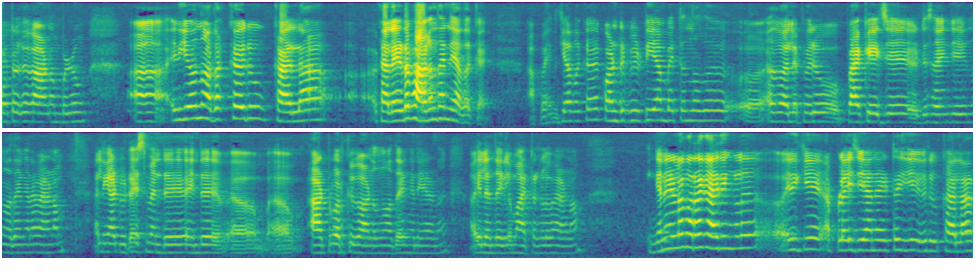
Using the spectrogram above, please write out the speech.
ഔട്ടൊക്കെ കാണുമ്പോഴും എനിക്ക് തോന്നുന്നു അതൊക്കെ ഒരു കല കലയുടെ ഭാഗം തന്നെയാണ് അതൊക്കെ. അപ്പോൾ എനിക്കതൊക്കെ കോൺട്രിബ്യൂട്ട് ചെയ്യാൻ പറ്റുന്നത് അതുപോലെ ഇപ്പോൾ ഒരു പാക്കേജ് ഡിസൈൻ ചെയ്യുന്നു അതെങ്ങനെ വേണം? അല്ലെങ്കിൽ അഡ്വർടൈസ്മെന്റ് അതിന്റെ ആർട്ട് വർക്ക് കാണുന്നു അതെങ്ങനെയാണ്? അതിലെന്തെങ്കിലും മാറ്റങ്ങൾ വേണം. ഇങ്ങനെയുള്ള കുറേ കാര്യങ്ങൾ എനിക്ക് അപ്ലൈ ചെയ്യാനായിട്ട് ഈ ഒരു കല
